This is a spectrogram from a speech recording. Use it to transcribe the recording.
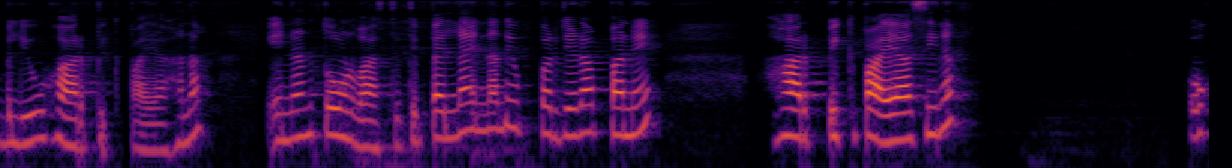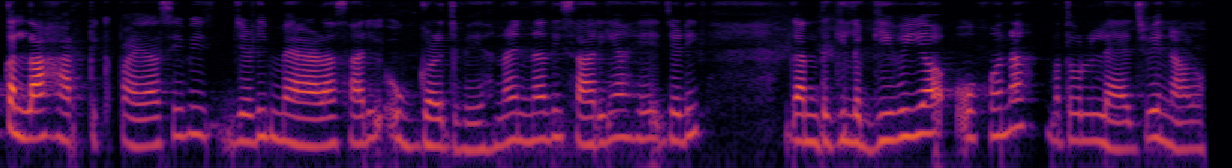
ਬਲਿਊ ਹਾਰਪਿਕ ਪਾਇਆ ਹੈ ਨਾ ਇਹਨਾਂ ਨੂੰ ਧੋਣ ਵਾਸਤੇ ਅਤੇ ਪਹਿਲਾਂ ਇਹਨਾਂ ਦੇ ਉੱਪਰ ਜਿਹੜਾ ਆਪਾਂ ਨੇ ਹਾਰਪਿਕ ਪਾਇਆ ਸੀ ਨਾ ਉਹ ਕੱਲਾ ਹਾਰਪਿਕ ਪਾਇਆ ਸੀ ਵੀ ਜਿਹੜੀ ਮੈਲ ਆ ਸਾਰੀ ਉਗਲ ਜਵੇ ਨਾ ਇਹਨਾਂ ਦੀ ਸਾਰੀਆਂ ਇਹ ਜਿਹੜੀ ਗੰਦਗੀ ਲੱਗੀ ਹੋਈ ਆ, ਉਹ ਨਾ ਮਤਲਬ ਲੈ ਜਵੇ ਨਾਲੋਂ।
